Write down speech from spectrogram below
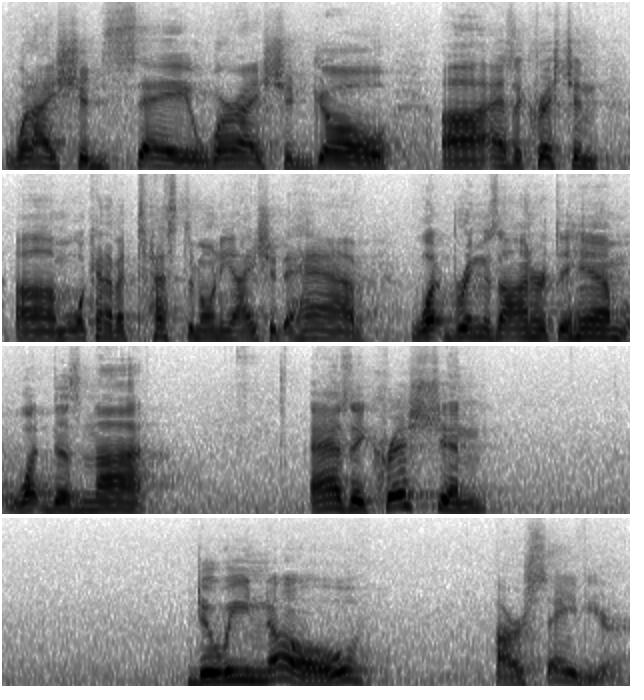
what I should say, where I should go uh, as a Christian, um, what kind of a testimony I should have, what brings honor to Him, what does not. As a Christian, do we know our Savior?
